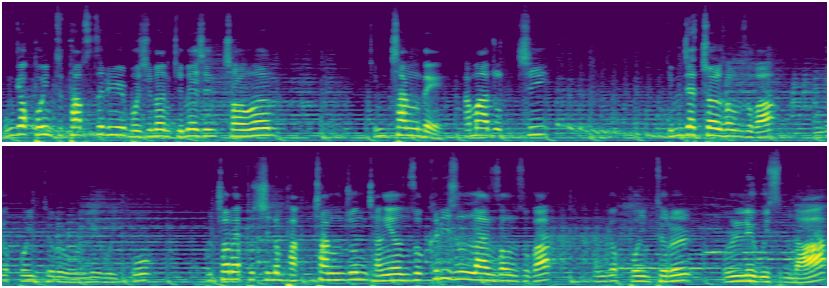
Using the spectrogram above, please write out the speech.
공격 포인트 탑3를 보시면 김해신청은 김창대, 하마조치, 김재철 선수가 공격 포인트를 올리고 있고 부천 FC는 박창준, 장현수, 크리슬란 선수가 공격 포인트를 올리고 있습니다.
